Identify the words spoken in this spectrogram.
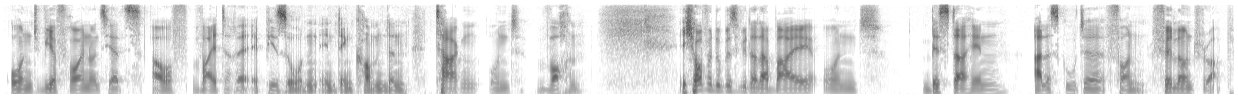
und wir freuen uns jetzt auf weitere Episoden in den kommenden Tagen und Wochen. Ich hoffe, du bist wieder dabei und bis dahin alles Gute von Phil und Rob.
